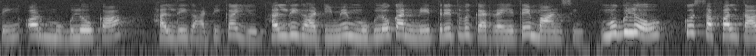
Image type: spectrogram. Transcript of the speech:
सिंह और मुगलों का हल्दी घाटी का युद्ध। हल्दी घाटी में मुगलों का नेतृत्व कर रहे थे मान सिंह। मुगलों को सफलता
